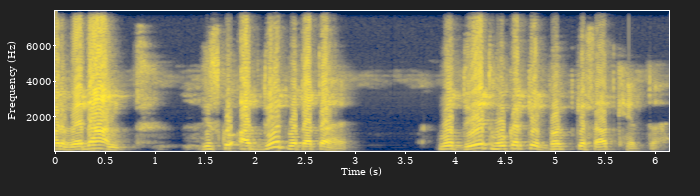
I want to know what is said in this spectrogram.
और वेदांत जिसको अद्वैत बताता है, वो द्वैत होकर के भक्त के साथ खेलता है।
